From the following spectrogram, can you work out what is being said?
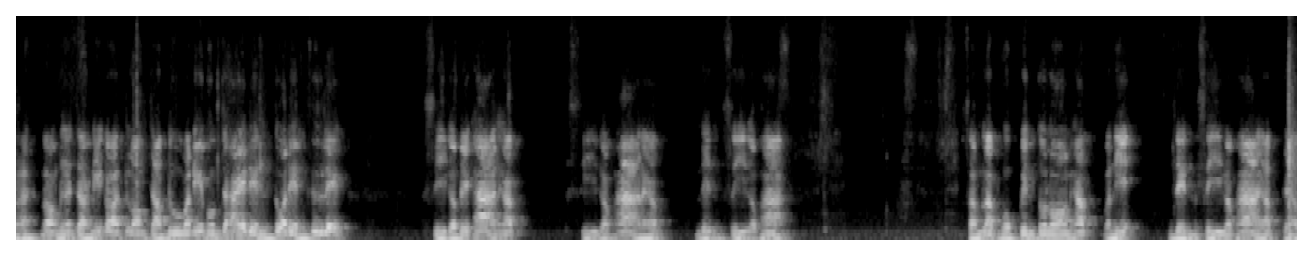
นะนอกเหนือจากนี้ก็ลองจับดูวันนี้ผมจะให้เด่นตัวเด่นคือเลขสี่กับเลขห้านะครับสี่กับห้านะครับ เด่นสี่กับห้าสำหรับหกเป็นตัวรองนะครับ วันนี้เด่นสี่กับห้าครับ แถว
